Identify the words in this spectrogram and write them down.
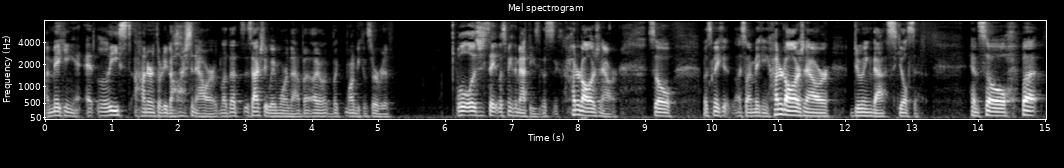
I'm making at least $130 an hour. That's it's actually way more than that, but I like, want to be conservative. well, let's just say let's make the math easy. This is hundred dollars an hour. So let's make it. So I'm making hundred dollars an hour doing that skill set. And so, but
